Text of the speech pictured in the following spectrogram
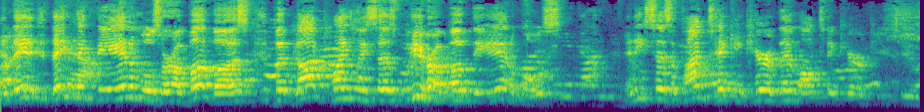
and they, they think the animals are above us, but God plainly says we are above the animals. And he says, if I'm taking care of them, I'll take care of you too.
